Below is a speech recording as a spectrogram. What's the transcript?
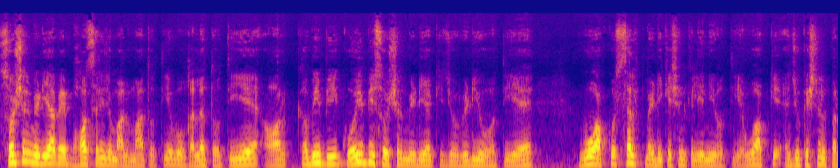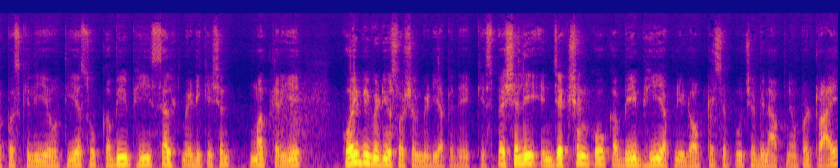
सोशल मीडिया पे बहुत सारी जो मालूम होती है, वो गलत होती है और कभी भी कोई भी सोशल मीडिया की जो वीडियो होती है, वो आपको सेल्फ मेडिकेशन के लिए नहीं होती है। वो आपके एजुकेशनल पर्पज़ के लिए होती है। सो कभी भी सेल्फ मेडिकेशन मत करिए। कोई भी वीडियो सोशल मीडिया पे देख के, स्पेशली इंजेक्शन को कभी भी अपनी डॉक्टर से पूछे बिना अपने ऊपर ट्राई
